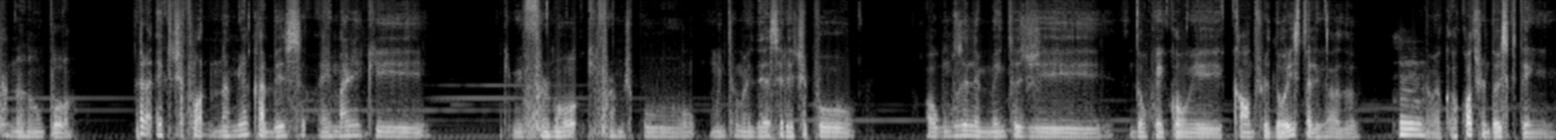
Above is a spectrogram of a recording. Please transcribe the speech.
Ah, não, pô. Cara, é que, tipo, na minha cabeça, a imagem que. que me formou. que forma, tipo, muito uma ideia seria, tipo. alguns elementos de Donkey Kong e Country 2, tá ligado? hum, Não, é o Country 2 que tem.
